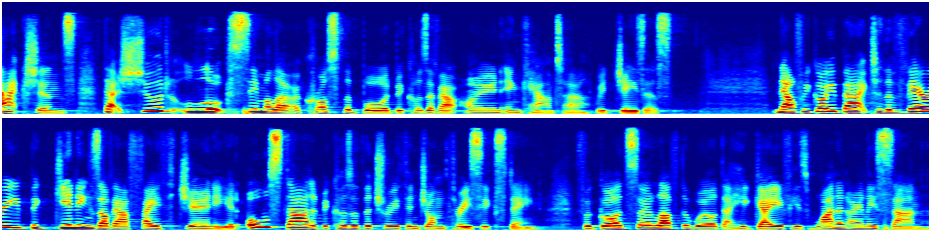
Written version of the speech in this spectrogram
actions that should look similar across the board because of our own encounter with Jesus. Now, if we go back to the very beginnings of our faith journey, it all started because of the truth in John 3:16. For God so loved the world that he gave his one and only son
